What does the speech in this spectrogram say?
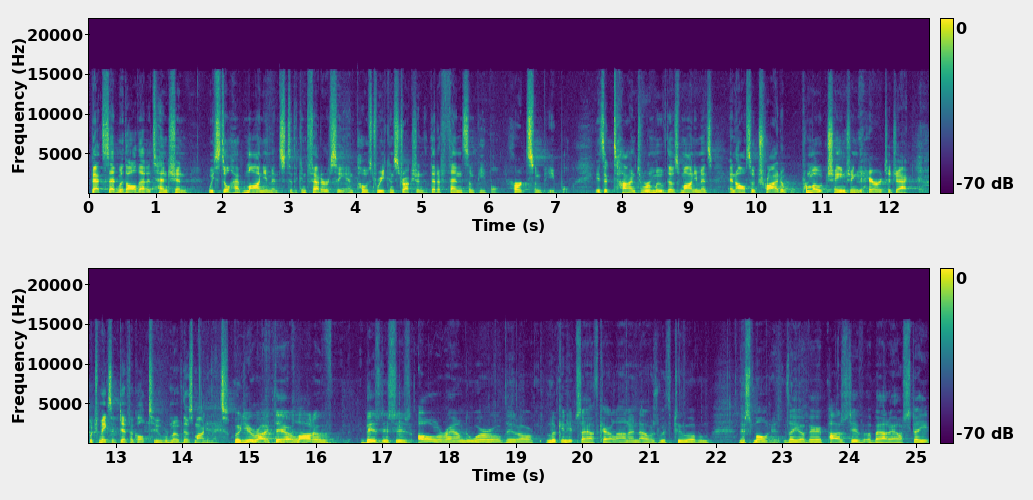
That said, with all that attention, we still have monuments to the Confederacy and post Reconstruction that offend some people, hurt some people. Is it time to remove those monuments and also try to promote changing the Heritage Act, which makes it difficult to remove those monuments? Well, you're right. There are a lot of businesses all around the world that are looking at South Carolina, and I was with two of them this morning. They are very positive about our state.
